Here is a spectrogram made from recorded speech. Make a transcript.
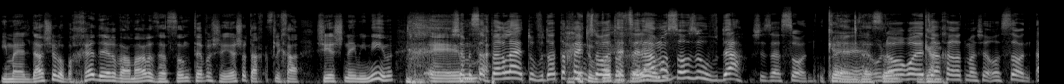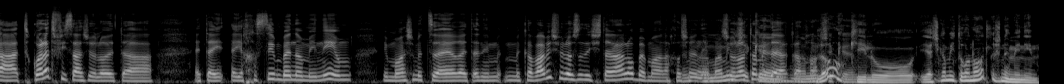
עם הילדה שלו בחדר ואמר לה, זה אסון טבע שיש אותך, סליחה, שיש שני מינים. אה, שמספר לה את עובדות החיים. את זאת אומרת, אצל. עמוס עוז זה עובדה שזה אסון. כן, אה, זה הוא אסון. לא רואה את זה אחרת מאשר אסון. כל התפיסה שלו, את ה- את היחסים בין המינים, היא ממש מצערת. אני מקווה בשבילו שזה השתנה לו במהלך השנים. שלא שכן, תמיד היה ככה. לא. כאילו, יש גם יתרונות לשני מינים.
